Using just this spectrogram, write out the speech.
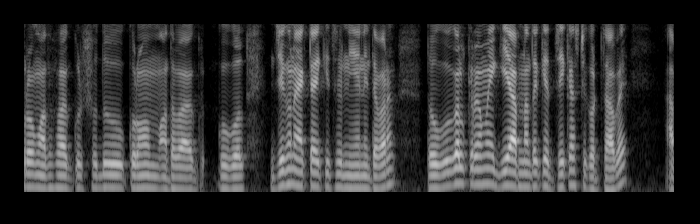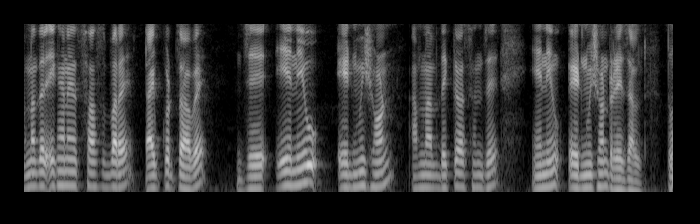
ক্রোম অথবা শুধু ক্রোম অথবা গুগল যে কোনো একটা কিছু নিয়ে নিতে পারেন। তো গুগল ক্রোমে গিয়ে আপনাদেরকে যে কাজটি করতে হবে, আপনাদের এখানে সার্চ বারে টাইপ করতে হবে যে এনইউ এডমিশন আপনারা দেখতে পাচ্ছেন যে এনইউ এডমিশন রেজাল্ট তো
